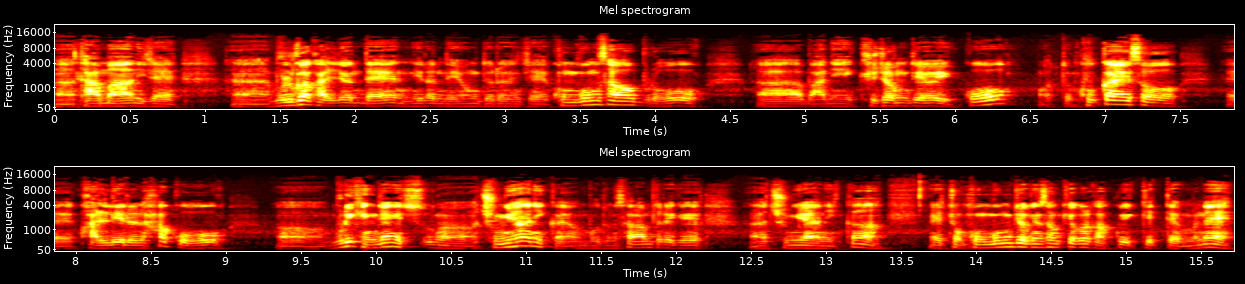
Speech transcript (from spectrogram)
어, 다만 이제 어, 물과 관련된 이런 내용들은 이제 공공사업으로 어, 많이 규정되어 있고 어떤 국가에서 에, 관리를 하고 어, 물이 굉장히 어, 중요하니까요. 모든 사람들에게 어, 중요하니까 예, 좀 공공적인 성격을 갖고 있기 때문에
